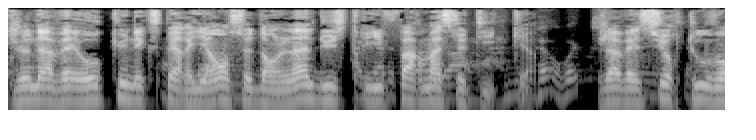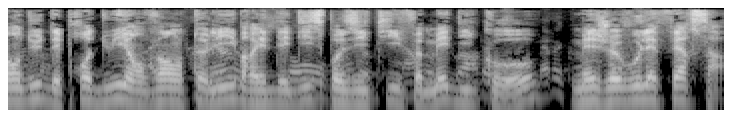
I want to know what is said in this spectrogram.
je n'avais aucune expérience dans l'industrie pharmaceutique. J'avais surtout vendu des produits en vente libre et des dispositifs médicaux, mais je voulais faire ça.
